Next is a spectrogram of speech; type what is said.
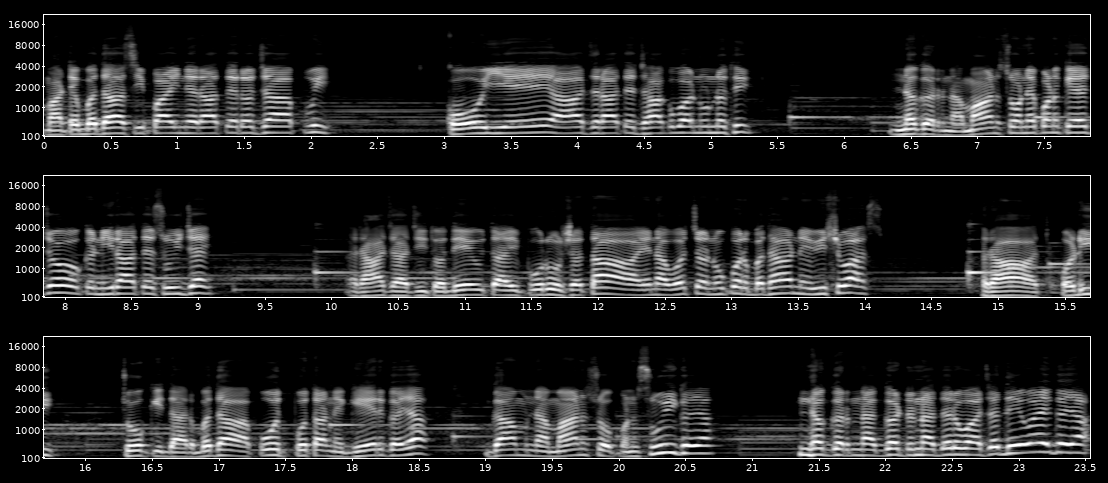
માટે બધા સિપાહીને રાતે રજા આપવી. કોઈએ આજ રાતે જાગવાનું નથી. નગરના માણસોને પણ કહેજો કે નિરાતે સૂઈ જાય. રાજાજી તો દેવતાય પુરુષ હતા, એના વચન ઉપર બધાને વિશ્વાસ. રાત પડી, ચોકીદાર બધા પોત પોતાને ઘેર ગયા, ગામના માણસો પણ સૂઈ ગયા. નગરના ગઢના દરવાજા દેવાઈ ગયા.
